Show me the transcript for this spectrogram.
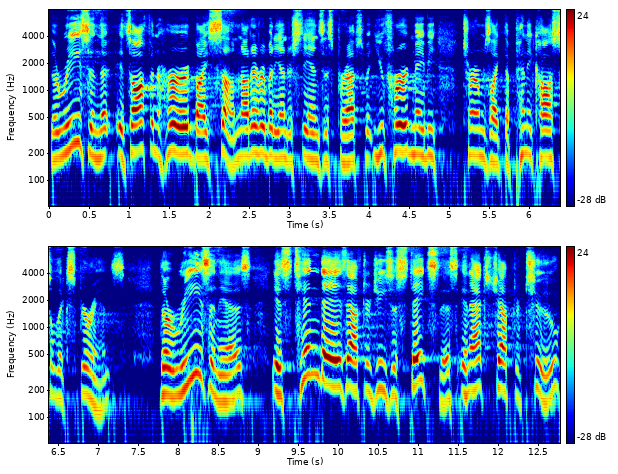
the reason that it's often heard by some, not everybody understands this perhaps, but you've heard maybe terms like the Pentecostal experience. The reason is, is 10 days after Jesus states this in Acts chapter 2,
